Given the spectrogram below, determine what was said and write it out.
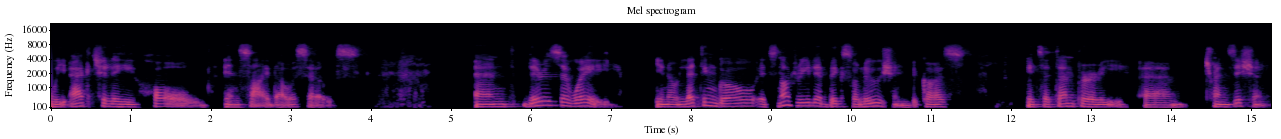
we actually hold inside ourselves. And there is a way, you know, letting go, it's not really a big solution because it's a temporary um, transition.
